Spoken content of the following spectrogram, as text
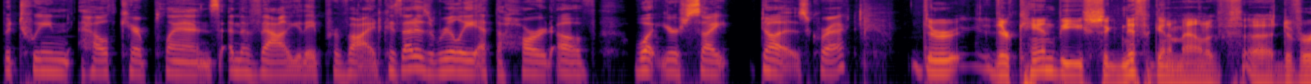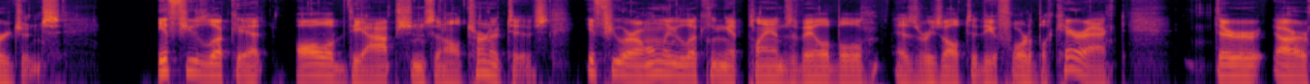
between healthcare plans and the value they provide? Because that is really at the heart of what your site does, correct? There, there can be significant amount of uh, divergence. If you look at all of the options and alternatives, if you are only looking at plans available as a result of the Affordable Care Act, there are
